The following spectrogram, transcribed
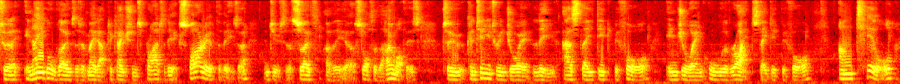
to enable those that have made applications prior to the expiry of the visa and due to the sloth of the uh, sloth of the Home Office to continue to enjoy leave as they did before, enjoying all the rights they did before, until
